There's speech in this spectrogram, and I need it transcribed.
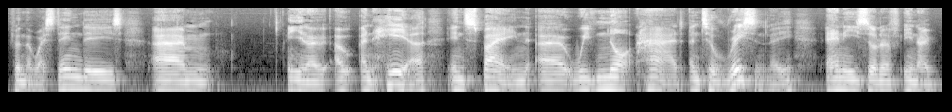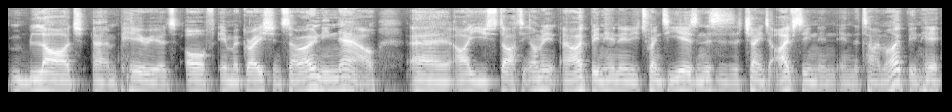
from the West Indies. Um, you know, oh, and here in Spain, uh, we've not had until recently any sort of you know large um, periods of immigration. So only now uh, are you starting. I mean, I've been here nearly twenty years, and this is a change I've seen in, in the time I've been here.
